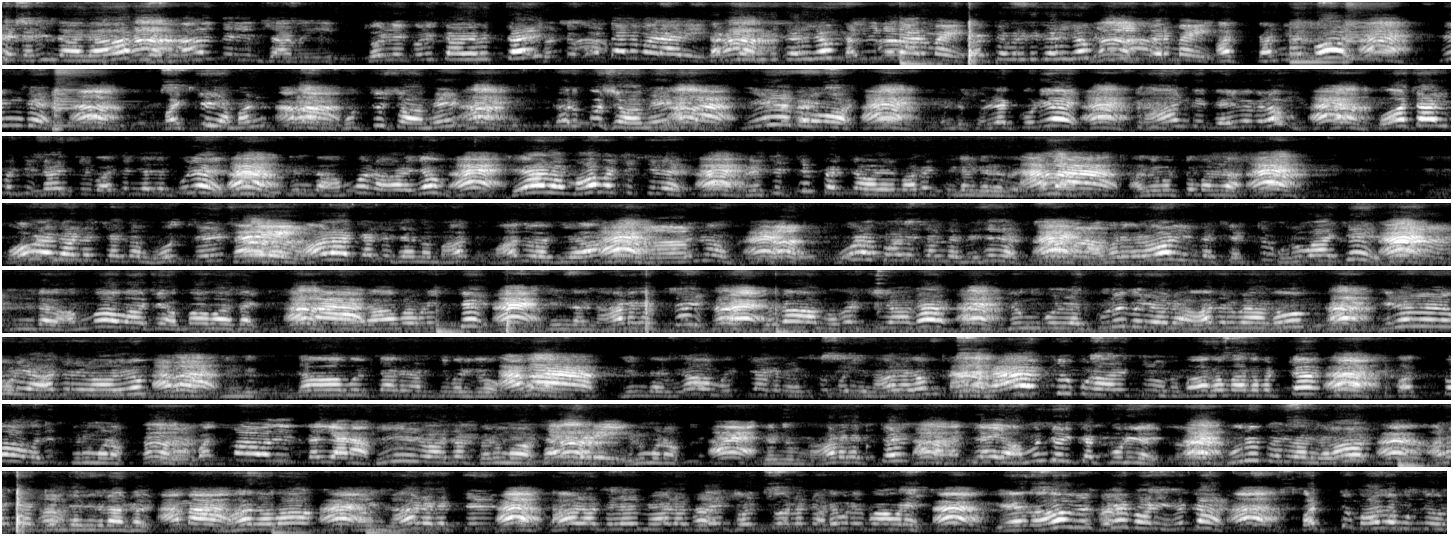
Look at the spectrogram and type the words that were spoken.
என்னையா தெரிந்தாயா நாள் தெரியும் சாமி சொல்லி கொடுக்காத வித்தை சொட்டு போட்டாலும் வராது கற்றவருக்கு தெரியும் கல்வியோட அருமை கற்றவருக்கு தெரியும் கல்வியின் பெருமை அத்தன்மை போல் ஆ. இங்கு ஆ. பச்சையம்மன் ஆமா. முத்துசாமி. கருப்பசாமி ஆ. என்று சொல்லக்கூடிய. நான்கு தெய்வங்களும் வாக்கியம் சொல்லக்கூடிய ஆ. இந்த அம்மன் ஆலயம். சேலம் மாவட்டத்திலே. பிரசித்தி பெற்ற ஆலயமாக திகழ்கிறது. அது மட்டுமல்ல ஆ. மூர்த்தி சரி. ஆலாக்காட்டை சேர்ந்த மா- மாதுவாக்கியா ஆ. இன்னும் ஆ. மூலப்பாதை சேர்ந்த விஜயன். அவர்களால் இந்த செட்டு உருவாக்கி. இந்த ஆமா. ராமனுக்கு ஆ. இந்த நாடகத்தை. விடா முகர்ச்சியாக. இங்குள்ள குருபெரியோட ஆதரவாகவும் ஆ. இளைஞர்களுடைய ஆதரவாகவும் விடாமுயற்சியாக நடத்தி வருகிறோம். இந்த விடாமுயற்சியாக நடத்தக்கூடிய நாடகம். புராணத்தில் ஒரு பாகமாகப்பட்ட. பத்மாவதி திருமணம் பத்மாவதி கல்யாணம் சீனிவாச பெருமாள். திருமணம். என்னும் நாடகத்தை ஆ. குரு பெரியவர்களால். அரங்கேற்றம் செய்கிறார்கள் ஆமா. மாதவா. இந்நாடகத்தில். தாளத்திலே மேலத்திலே சொற்சோட நடைமுறை பாவனை ஆ. ஏதாவது குறைபாடு இருந்தால். பத்து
